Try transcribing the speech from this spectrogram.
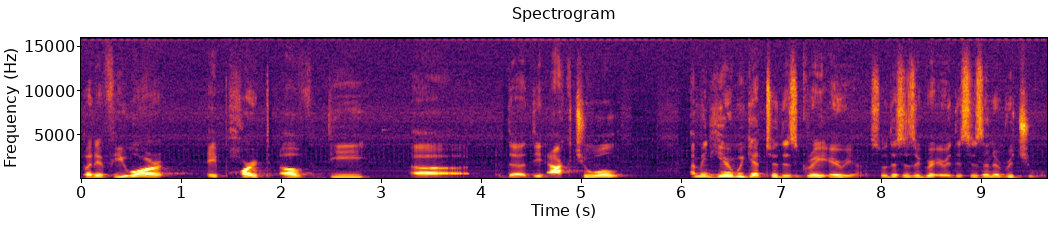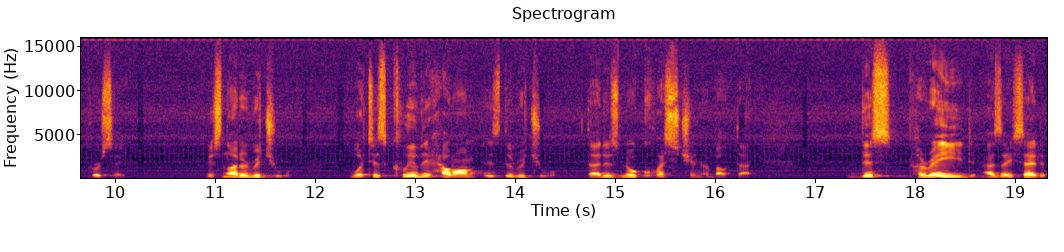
But if you are a part of the, uh, the, the actual, I mean, here we get to this gray area. So this is a gray area. This isn't a ritual per se. It's not a ritual. What is clearly haram is the ritual. That is no question about that. This parade, as I said,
